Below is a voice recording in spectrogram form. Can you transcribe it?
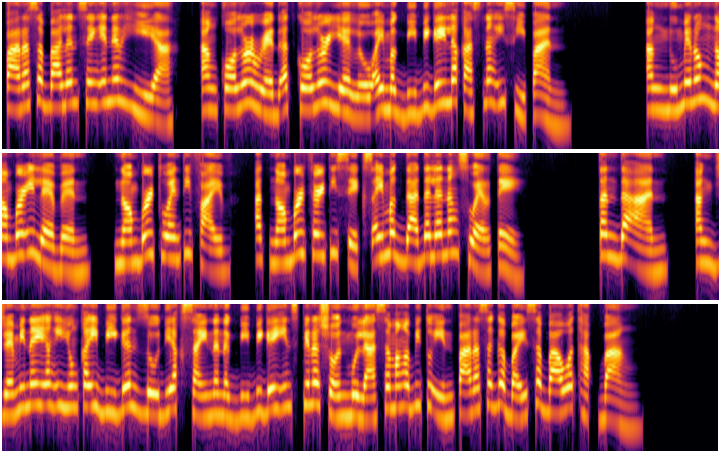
Para sa balancing enerhiya, ang color red at color yellow ay magbibigay lakas ng isipan. Ang numerong number 11, number 25, at number 36 ay magdadala ng swerte. Tandaan, ang Gemini ang iyong kaibigan zodiac sign na nagbibigay inspirasyon mula sa mga bituin para sa gabay sa bawat hakbang.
